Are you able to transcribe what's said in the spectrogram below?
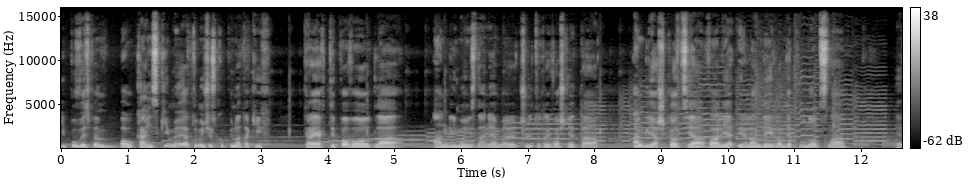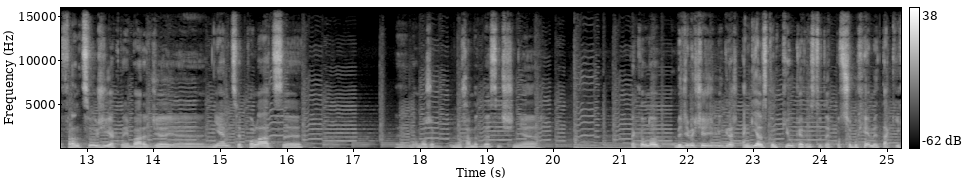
i Półwyspem Bałkańskim. Ja tu bym się skupił na takich krajach typowo dla Anglii moim zdaniem, czyli tutaj właśnie ta Anglia, Szkocja, Walia, Irlandia, Irlandia Północna, Francuzi jak najbardziej, Niemcy, Polacy, no może Muhammad Besic nie. Taką no, będziemy chcieli grać angielską piłkę, więc tutaj potrzebujemy takich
